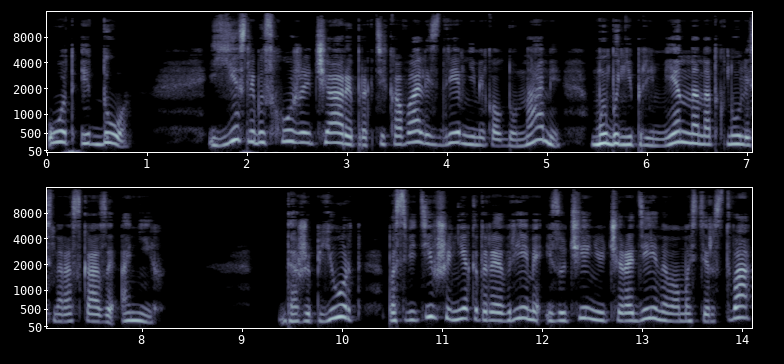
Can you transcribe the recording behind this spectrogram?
от и до. Если бы схожие чары практиковались древними колдунами, мы бы непременно наткнулись на рассказы о них. Даже Пьорд, посвятивший некоторое время изучению чародейного мастерства,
